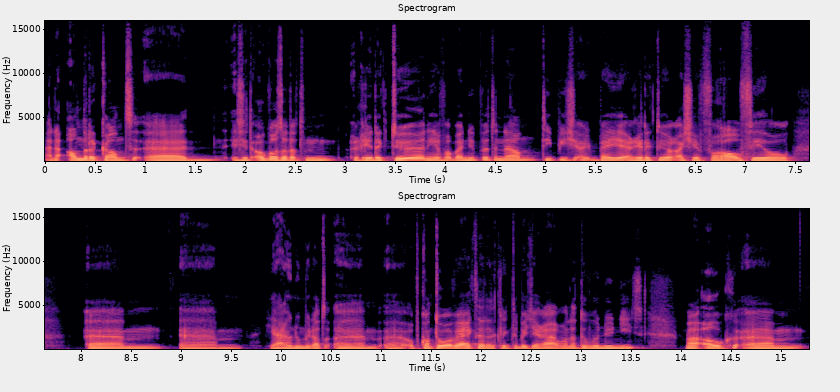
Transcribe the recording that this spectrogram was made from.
Aan de andere kant is het ook wel zo dat een redacteur, in ieder geval bij nu.nl, typisch ben je een redacteur als je vooral veel. Um, um, ja, hoe noem je dat, um, uh, op kantoor werkt. Dat klinkt een beetje raar, want dat doen we nu niet. Maar ook, um,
